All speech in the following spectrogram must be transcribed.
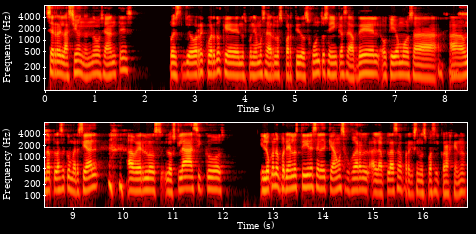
se relacionan, ¿no? O sea, antes, pues yo recuerdo que nos poníamos a ver los partidos juntos ahí en casa de Abdel, o que íbamos a, a una plaza comercial a ver los, los clásicos. Y luego cuando perdían los Tigres era de que vamos a jugar a la plaza para que se nos pase el coraje, ¿no?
